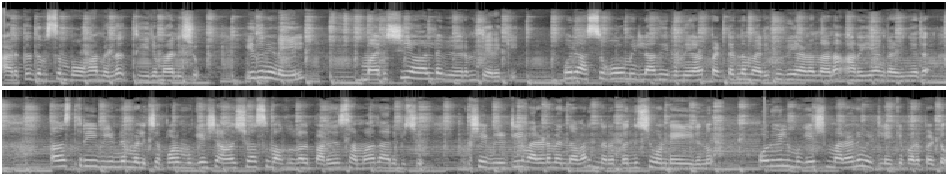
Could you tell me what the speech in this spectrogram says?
അടുത്ത ദിവസം പോകാമെന്ന് തീരുമാനിച്ചു. ഇതിനിടയിൽ മരിച്ചയാളുടെ വിവരം തിരക്കി. ഒരു അസുഖവും ഇല്ലാതെ ഇരുന്നയാൾ പെട്ടെന്ന് മരിക്കുകയാണെന്നാണ് അറിയാൻ കഴിഞ്ഞത്. ആ സ്ത്രീ വീണ്ടും വിളിച്ചപ്പോൾ മുകേഷ് ആശ്വാസ വാക്കുകൾ പറഞ്ഞ് സമാധാനിപ്പിച്ചു. പക്ഷേ വീട്ടിൽ വരണമെന്നവർ നിർബന്ധിച്ചുകൊണ്ടേയിരുന്നു. ഒടുവിൽ മുകേഷ് മരണ വീട്ടിലേക്ക് പുറപ്പെട്ടു.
